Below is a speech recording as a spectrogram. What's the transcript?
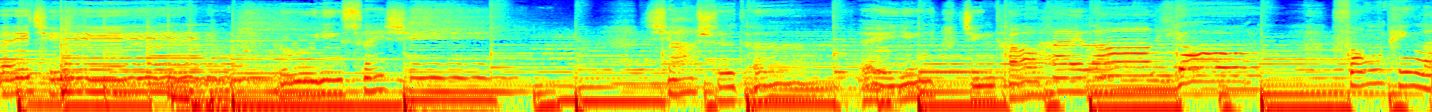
背景，如影随形。消失的背影，惊涛骇浪涌，风平浪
